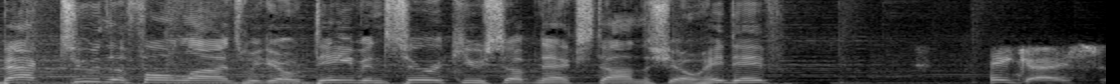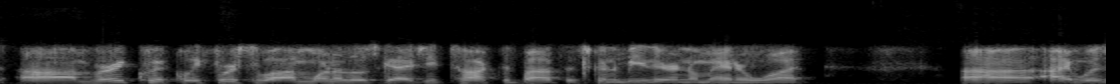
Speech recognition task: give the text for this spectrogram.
Back to the phone lines we go. Dave in Syracuse up next on the show. Hey, Dave. Hey guys, um, very quickly. First of all, I'm one of those guys you talked about that's going to be there no matter what. Uh, I was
